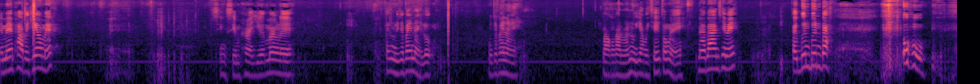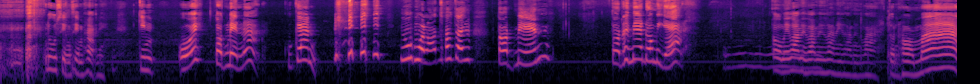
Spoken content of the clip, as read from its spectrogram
ดี๋ยวแม่พาไปเที่ยวไหมเสียงเสียมหายเยอะมากเลยแล้วหนูจะไปไหนลูก หนูจะไปไหน บอกกันว่าหนูอยากไปเที่ยวตรงไหน หน้าบ้านใช่ไหม ไปบึ้นบึ้นปะโอ้โห ดูเสียงเสียมหาเลยกิน โอ้ยตดเหม็นน่ะกูเกิลงูหัวเราะชอบใจ ตดเหม็น ตดให้แม่ดมอีกแยะ โอ้ไม่ว่าไม่ว่าไม่ว่าไม่ว่าไม่ว่าต้นหอมมาก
